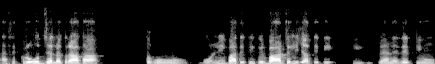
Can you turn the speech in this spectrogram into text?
ऐसे क्रोध झलक रहा था तो बोल नहीं पाती थी। फिर बाहर चली जाती थी कि रहने देती हूँ।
